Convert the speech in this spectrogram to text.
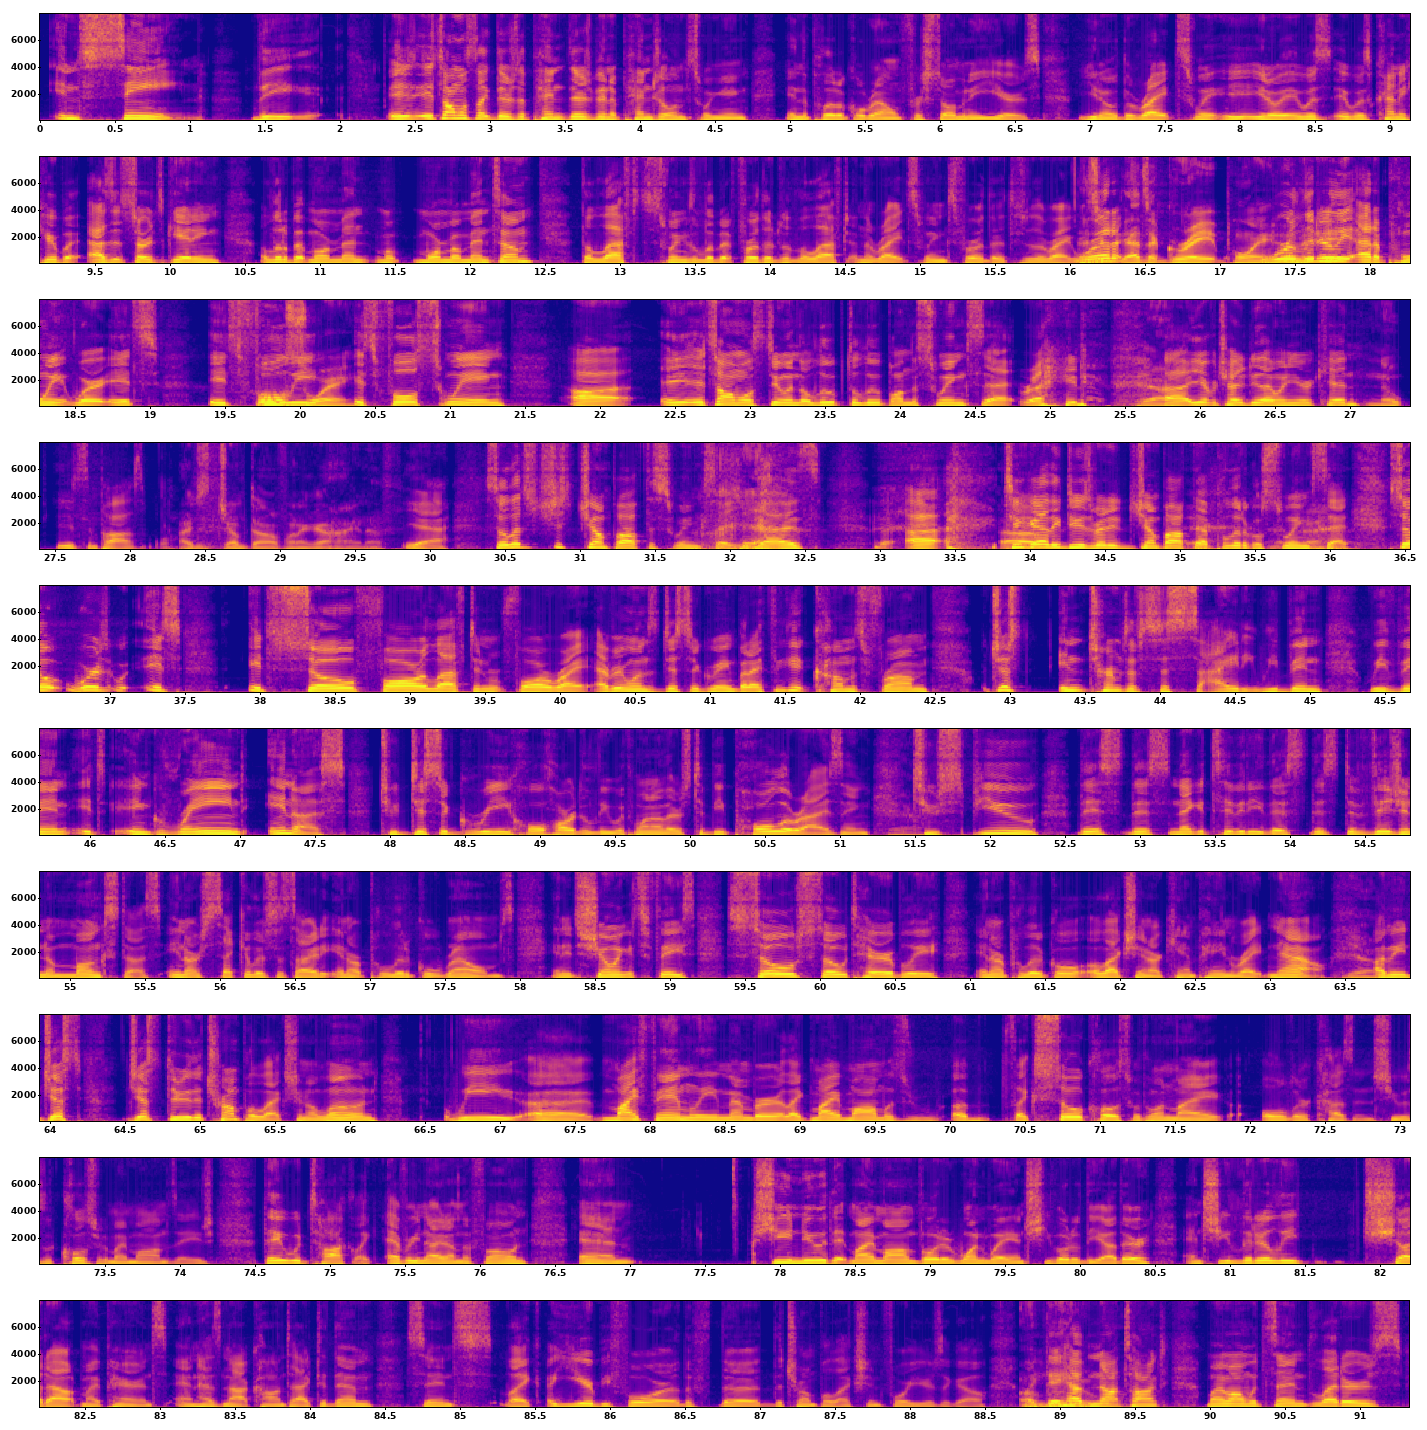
insane. The it, it's almost like there's a pen, there's been a pendulum swinging in the political realm for so many years. You know, the right swing. You know, it was it was kind of here, but as it starts getting a little bit more men, more momentum, the left swings a little bit further to the left, and the right swings further to the right. That's, a, a- that's a great point. we're I mean, literally it- at a point where it's it's Full fully swing. it's full swing. Uh, it's almost doing the loop to loop on the swing set, right? Yeah. Uh, you ever try to do that when you were a kid? nope. It's impossible. I just jumped off when I got high enough. Yeah. So let's just jump off the swing set, you guys. Uh, two Uh, Catholic dudes ready to jump off that political swing set. So we're it's it's so far left and far right. Everyone's disagreeing, but I think it comes from just in terms of society. We've been we've been it's ingrained in us to disagree wholeheartedly with one another to be polarizing to spew this this negativity this this division amongst us in our secular society in our political realms. And it's showing its face so so terribly in our political election our campaign right now. Yeah. i mean just just through the trump election alone we uh my family member like my mom was uh, like so close with one of my older cousins. She was closer to my mom's age. They would talk like every night on the phone and she knew that my mom voted one way and she voted the other and she literally shut out my parents and has not contacted them since like a year before the the, the Trump election 4 years ago. Like they have not talked. My mom would send letters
